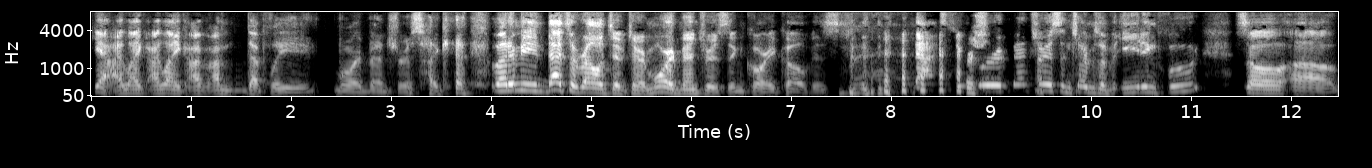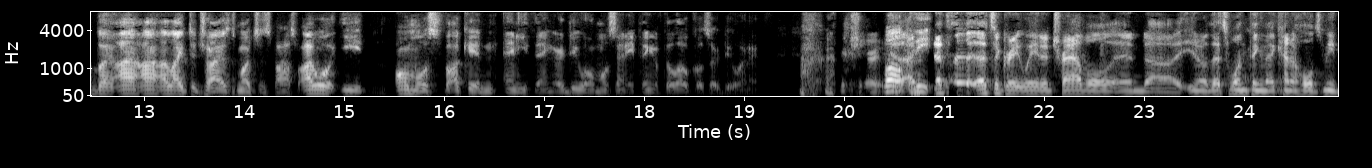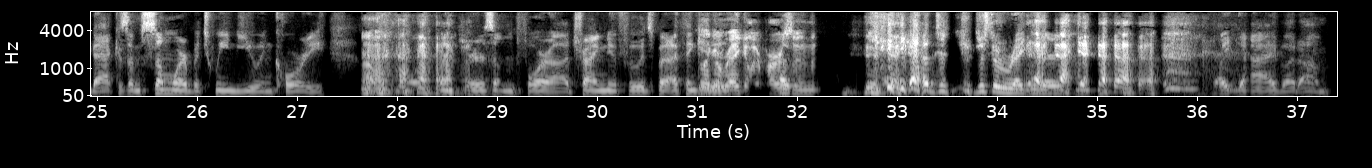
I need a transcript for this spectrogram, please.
yeah, I like I like I'm, I'm definitely more adventurous, I guess. But I mean, that's a relative term. More adventurous than Corey Cove is not super adventurous in terms of eating food. So, uh, but I, I, I like to try as much as possible. I will eat almost fucking anything or do almost anything if the locals are doing it. For sure. Well, Yeah, I- that's a, that's a great way to travel, and uh, you know that's one thing that kind of holds me back because I'm somewhere between you and Corey. Uh, with adventurism for uh, trying new foods, but I think like a is- regular person. yeah, just just a regular white guy, but um,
